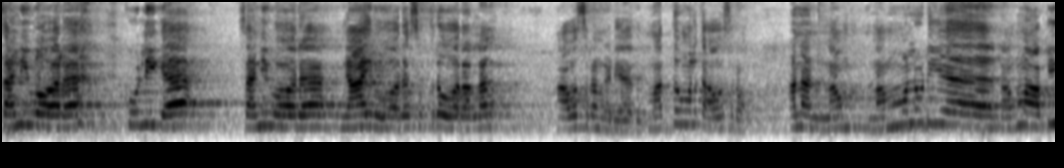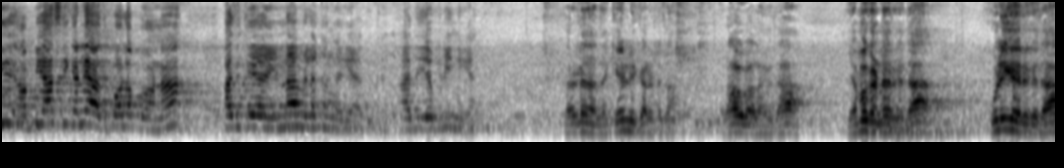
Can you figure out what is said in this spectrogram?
சனி- ஓர குளிகை சனி ஓர ஞாயிறு ஓர சுக்கிர ஓரெல்லாம் அவசரம் கிடையாது. மற்றவங்களுக்கு அவசரம். ஆனால் நம் நம்மளுடைய நம்ம அபி அபியாசிகளே அது போல் போனால் அதுக்கு என்ன விளக்கங்க ஐயா அதுக்கு அது எப்படிங்கய்யா கரெக்டாக தான். அந்த கேள்வி கரெக்டு தான். ராகு காலம் இருக்குதா? யமகண்டம் இருக்குதா? குளிகை இருக்குதா?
